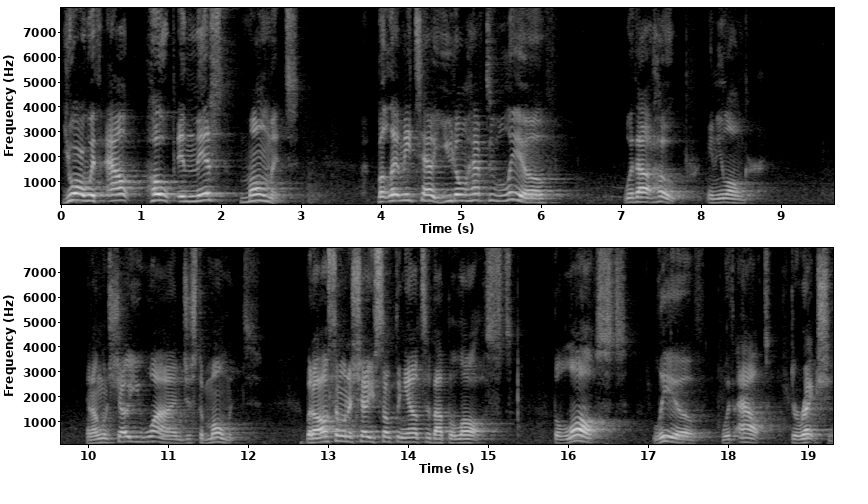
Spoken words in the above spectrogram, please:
you are without hope in this moment. But let me tell you, you don't have to live without hope any longer. And I'm going to show you why in just a moment. But I also want to show you something else about the lost. The lost live without direction.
